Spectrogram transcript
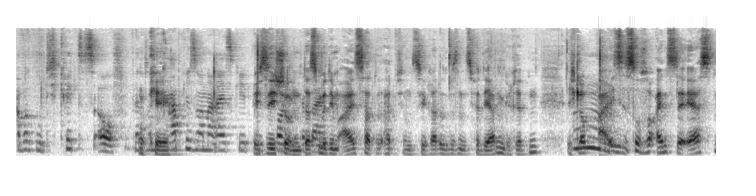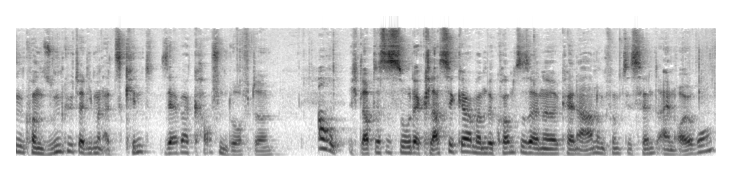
Aber gut, ich krieg das auf. Wenn es Okay. um Capri-Sonne-Eis geht, Ich sehe schon, das mit dem Eis hat, hat uns hier gerade ein bisschen ins Verderben geritten. Ich glaube, Mm. Eis ist doch so eins der ersten Konsumgüter, die man als Kind selber kaufen durfte. Oh, Ich glaube, das ist so der Klassiker. Man bekommt so seine, keine Ahnung, 50 Cent, 1 Euro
